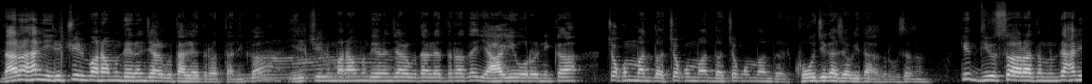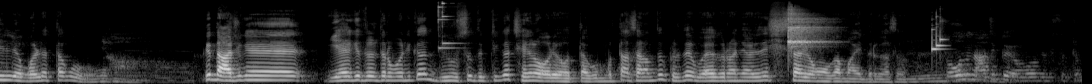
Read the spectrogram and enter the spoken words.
나는 한 일주일만 하면 되는지 알고 달려들었다니까. 일주일만 하면 되는지 알고 달려들었다 약이 오르니까 조금만 더, 조금만 더, 조금만 더. 고지가 저기다. 그러고서는 그게 뉴스 알아듣는데 한 1년 걸렸다고. 그 나중에 얘기들 들어보니까 뉴스 듣기가 제일 어려웠다고. 뭐 딴 사람들 그런데 왜 그러냐 그래서 시사 용어가 많이 들어가서. 저는 아직도 영어 뉴스 좀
